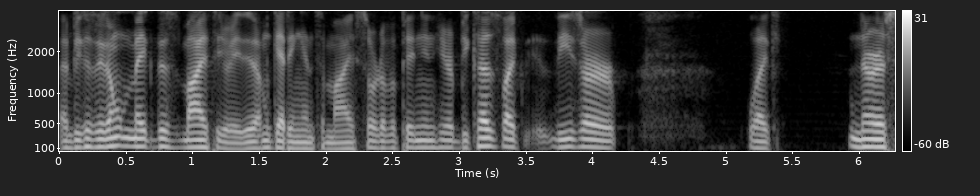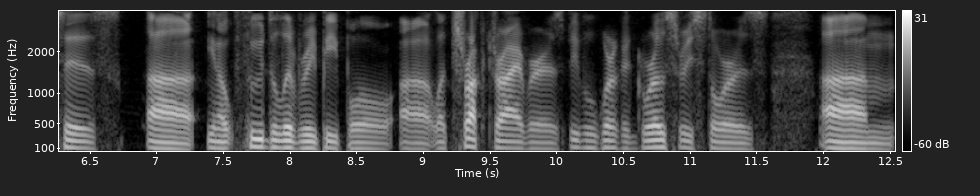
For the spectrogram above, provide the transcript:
And because they don't make this is my theory. I'm getting into my sort of opinion here because like these are like nurses, uh, you know, food delivery people, uh, like truck drivers, people who work at grocery stores, um,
